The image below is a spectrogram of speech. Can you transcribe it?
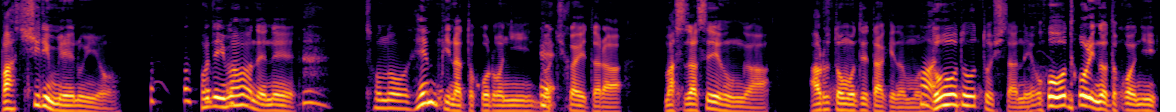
ばっしり見えるんよ。ほんで今までねその偏僻なところにどっちか言ったら増田製粉があると思ってたけども、はい、堂々としたね大通りのところに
